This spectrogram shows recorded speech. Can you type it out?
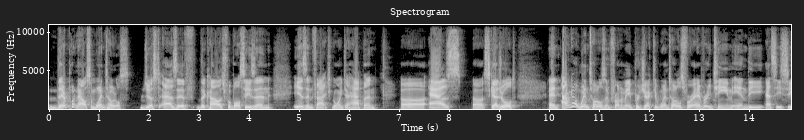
they're putting out some win totals, just as if the college football season is in fact going to happen uh, as uh, scheduled. And I've got win totals in front of me, projected win totals for every team in the SEC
